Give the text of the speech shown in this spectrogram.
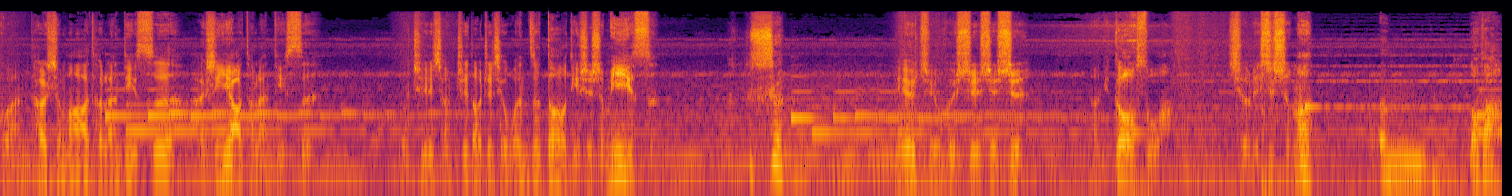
管他什么阿特兰蒂斯还是亚特兰蒂斯，我只想知道这些文字到底是什么意思。是。别只会是是是，让你告诉我，这里是什么？嗯，老大。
